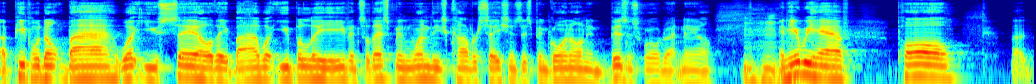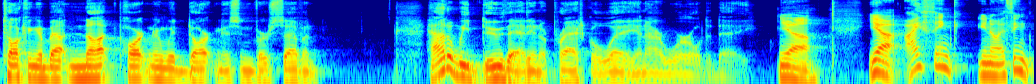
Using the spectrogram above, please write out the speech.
uh, people don't buy what you sell, they buy what you believe. And so that's been one of these conversations that's been going on in the business world right now. And here we have Paul uh, talking about not partnering with darkness in verse 7. How do we do that in a practical way in our world today? Yeah. Yeah. I think, you know, I think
